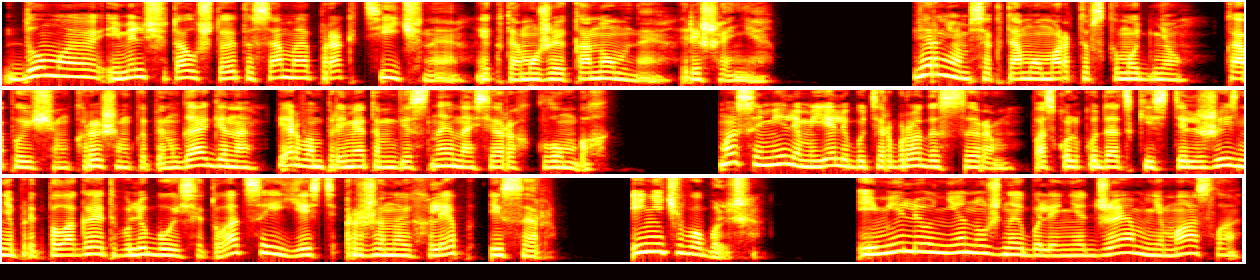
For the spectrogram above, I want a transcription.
Думаю, Эмиль считал, что это самое практичное и к тому же экономное решение. Вернемся к тому мартовскому дню, капающим крышам Копенгагена, первым приметам весны на серых клумбах. Мы с Эмилем ели бутерброды с сыром, поскольку датский стиль жизни предполагает в любой ситуации есть ржаной хлеб и сыр. И ничего больше. Эмилию не нужны были ни джем, ни масло.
